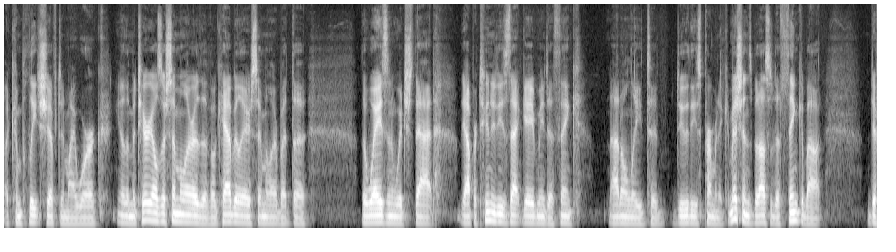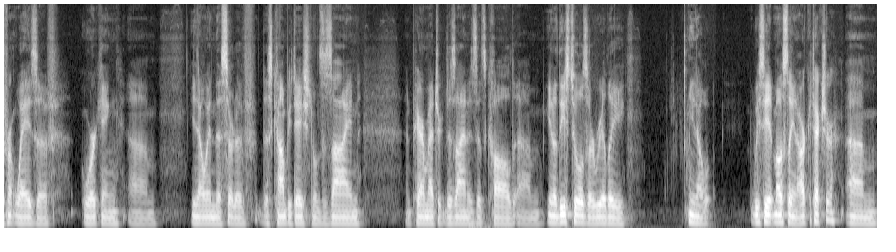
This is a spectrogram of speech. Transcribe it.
a complete shift in my work. You know, the materials are similar, the vocabulary is similar, but the the ways in which that the opportunities that gave me to think not only to do these permanent commissions, but also to think about different ways of working, um, you know, in this sort of this computational design and parametric design, as it's called. Um, you know, these tools are really, you know, we see it mostly in architecture. Um,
